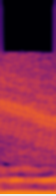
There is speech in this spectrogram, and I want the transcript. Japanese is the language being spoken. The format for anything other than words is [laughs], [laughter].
今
